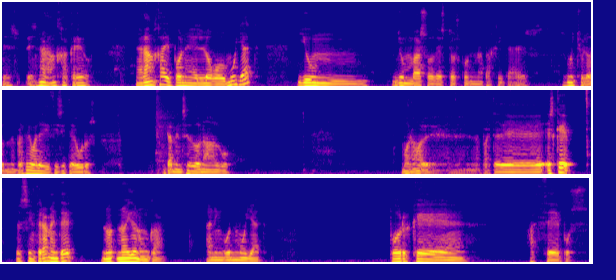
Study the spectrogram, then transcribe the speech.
Es, naranja, creo. Naranja y pone el logo Muyat y un, y un vaso de estos con una pajita. Es, es muy chulo, me parece que vale 17 euros. También se dona algo. Bueno, eh, aparte de... Es que, sinceramente, no, no he ido nunca a ningún Muyat. Porque hace, pues,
